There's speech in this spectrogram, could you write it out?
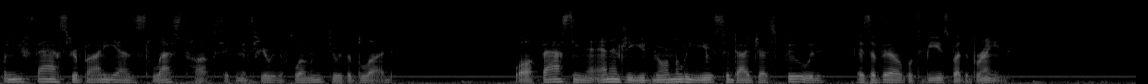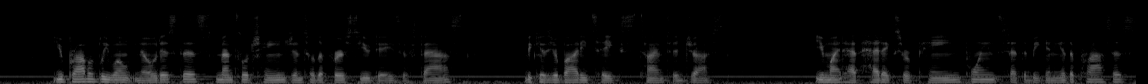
When you fast, your body has less toxic material flowing through the blood. While fasting, the energy you'd normally use to digest food is available to be used by the brain. You probably won't notice this mental change until the first few days of fast because your body takes time to adjust. You might have headaches or pain points at the beginning of the process,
